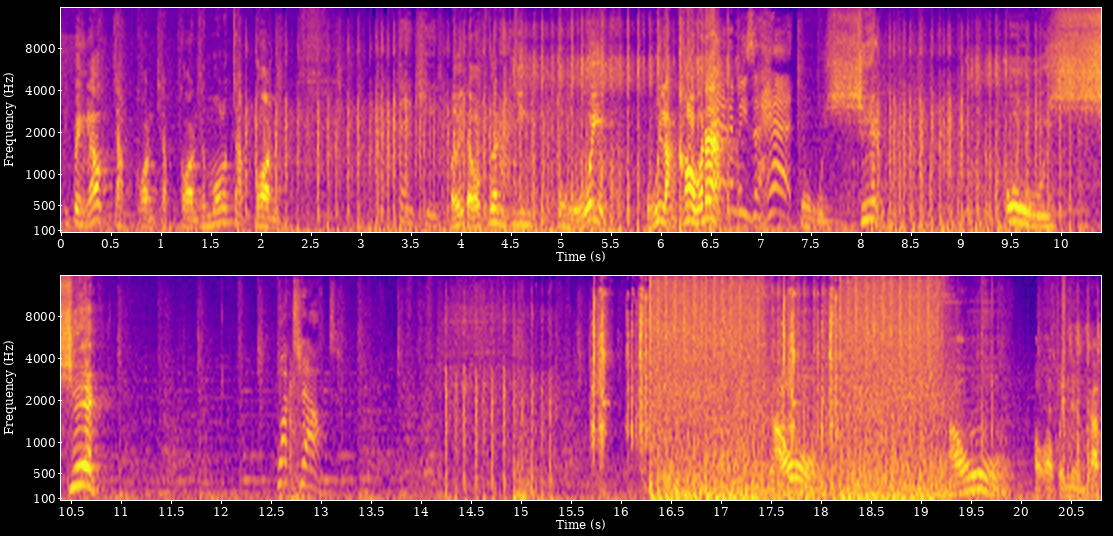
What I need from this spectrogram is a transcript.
ชิบเป่งแล้วจับก่อนจับก่อนสมมติแล้วจับก่อน Thank you. เอ้ยแต่ว่าเพื่อนยิงโอ้ยโอ้ยหลังเข้าวะเนี่ย Enemies ahead. โอ้ย shit โอ้ย shit Watch out. เอา เอา เอาออกไปหนึ่งครับ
